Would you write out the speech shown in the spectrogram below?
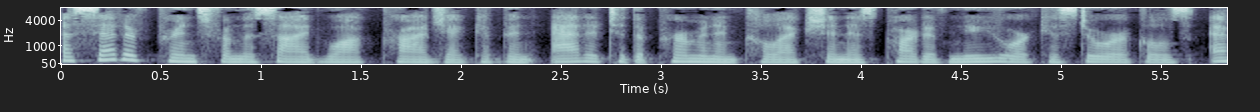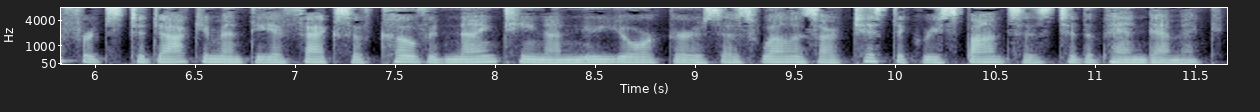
A set of prints from the Sidewalk Project have been added to the permanent collection as part of New York Historical's efforts to document the effects of COVID 19 on New Yorkers as well as artistic responses to the pandemic.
